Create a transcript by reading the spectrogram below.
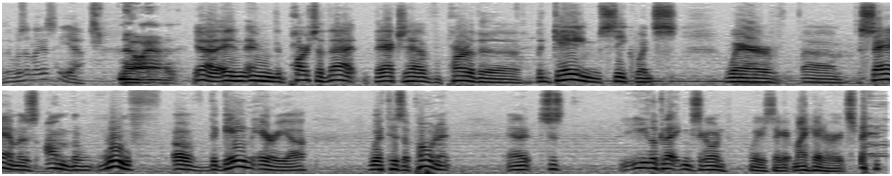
Was it, was it Legacy? Yeah. No, I haven't. Yeah, and and the parts of that they actually have part of the the game sequence where um, Sam is on the roof of the game area with his opponent, and it's just you look at that and you're just going, "Wait a second, my head hurts."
